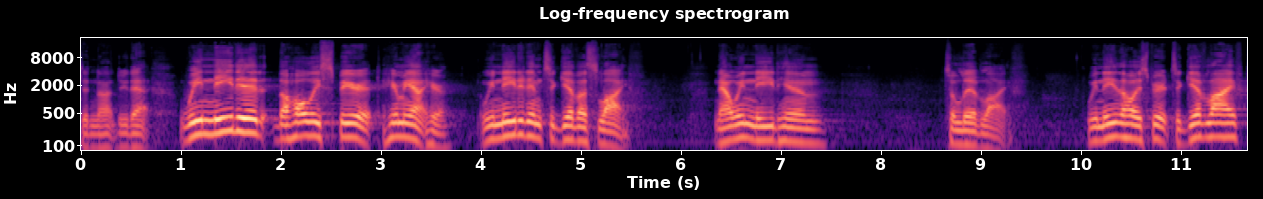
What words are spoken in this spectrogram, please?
did not do that. We needed the Holy Spirit. Hear me out here. We needed him to give us life. Now we need him to live life. We need the Holy Spirit to give life.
